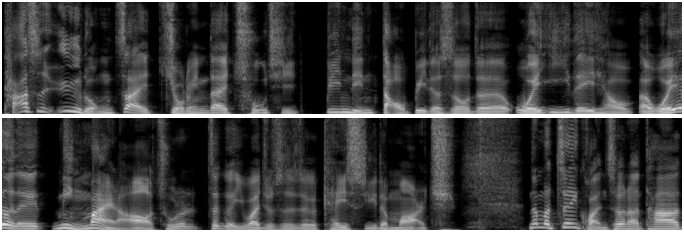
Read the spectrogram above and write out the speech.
它是裕隆在九零年代初期濒临倒闭的时候的唯一的一条呃唯二的命脉了啊，除了这个以外，就是这个 K 十一的 March。那么这一款车呢，它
